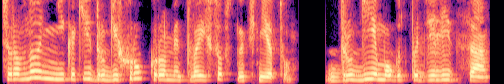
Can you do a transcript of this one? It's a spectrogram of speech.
все равно никаких других рук, кроме твоих собственных, нету. Другие могут поделиться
